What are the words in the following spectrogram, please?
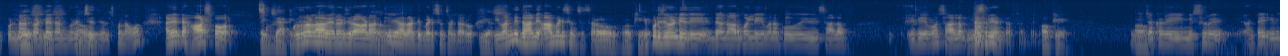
ఇప్పుడు నాకు అంటే దాని గురించి తెలుసుకున్నామో అదేంటే హార్స్ పవర్. ఎగ్జాక్ట్లీ గుర్రలా ఎనర్జీ రావడానికి అలాంటి మెడిసిన్స్ అంటారు. ఇవన్నీ దాని ఆ మెడిసిన్స్ సార్? ఓకే ఇప్పుడు చూడండి ఇది నార్మల్లీ మనకు ఇది చాలా ఇదేమో చాలా మిస్రీ అంటారు సార్ దీన్ని. ఓకే ఇది చక్కగా ఈ మిస్రీ అంటే ఇది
